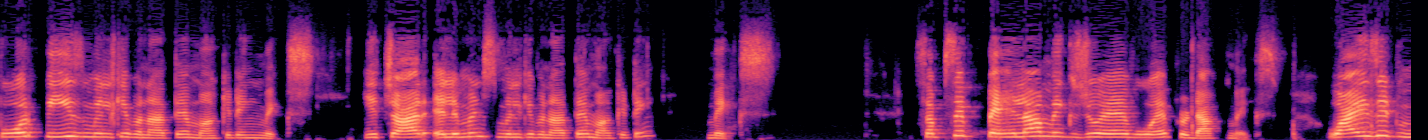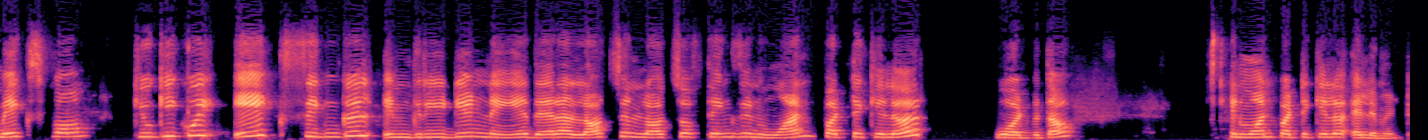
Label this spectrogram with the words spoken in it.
फोर पीस मिलके बनाते हैं मार्केटिंग मिक्स ये चार एलिमेंट्स मिलके बनाते हैं मार्केटिंग मिक्स सबसे पहला मिक्स जो है वो है product mix why is it mix form क्योंकि कोई एक सिंगल इंग्रेडिएंट नहीं है. There are lots and lots of things in one particular word बताओ. इन वन पर्टिकुलर एलिमेंट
